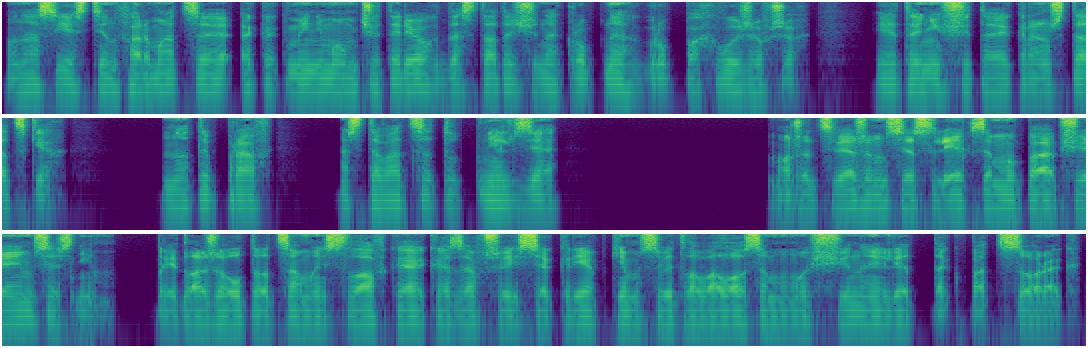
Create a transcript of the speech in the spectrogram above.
У нас есть информация о как минимум четырех достаточно крупных группах выживших, и это не считая кронштадтских. Но ты прав, Оставаться тут нельзя. «Может, свяжемся с Лексом и пообщаемся с ним?» — предложил тот самый Славка, оказавшийся крепким, светловолосым мужчиной лет так под сорок.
